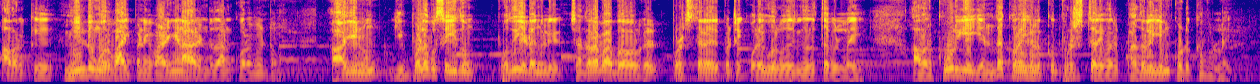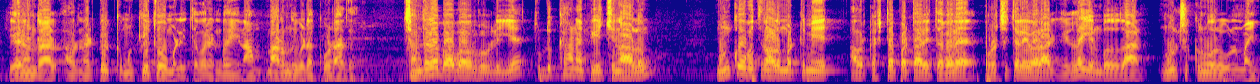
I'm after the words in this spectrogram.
அவருக்கு மீண்டும் ஒரு வாய்ப்பினை வழங்கினார் என்று தான் கூற வேண்டும். ஆயினும் இவ்வளவு செய்தும் பொது இடங்களில் சந்திரபாபு அவர்கள் புரட்சித் தலைவர் பற்றி குறை கூறுவதை நிறுத்தவில்லை. அவர் கூறிய எந்த குறைகளுக்கும் புரட்சித் தலைவர் பதிலையும் கொடுக்கவில்லை. ஏனென்றால் அவர் நட்பிற்கு முக்கியத்துவம் அளித்தவர் என்பதை நாம் மறந்துவிடக்கூடாது. சந்திரபாபு அவர்களுடைய துடுக்கான பேச்சினாலும் முன்கோபத்தினாலும் மட்டுமே அவர் கஷ்டப்பட்டாரே தவிர புரட்சித் தலைவரால் இல்லை என்பதுதான் நூற்றுக்கு நூறு உண்மை.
